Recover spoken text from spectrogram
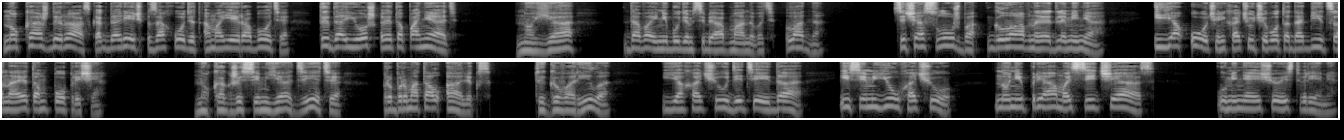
но каждый раз, когда речь заходит о моей работе, ты даешь это понять. Но я... Давай не будем себя обманывать, ладно? Сейчас служба — главное для меня, и я очень хочу чего-то добиться на этом поприще». «Но как же семья, дети?» — пробормотал Алекс. «Ты говорила...» «Я хочу детей, да, и семью хочу, но не прямо сейчас. У меня еще есть время,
